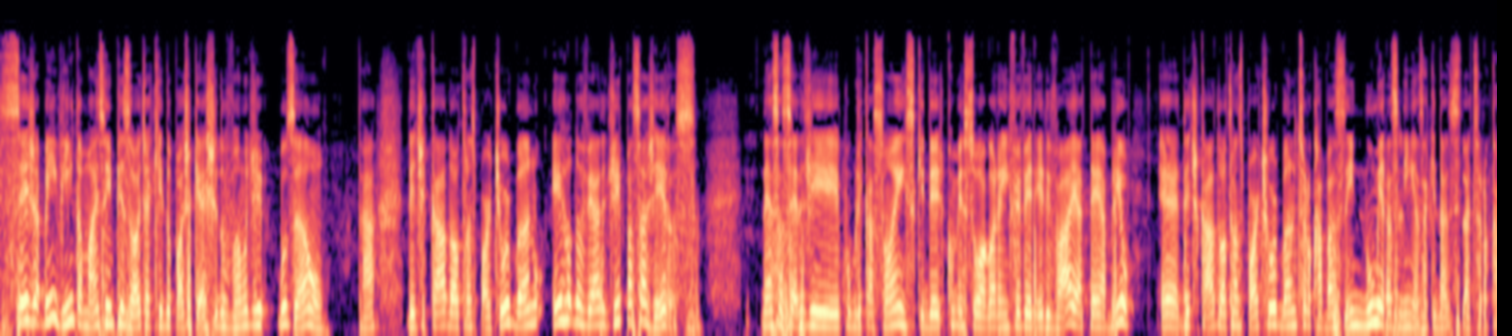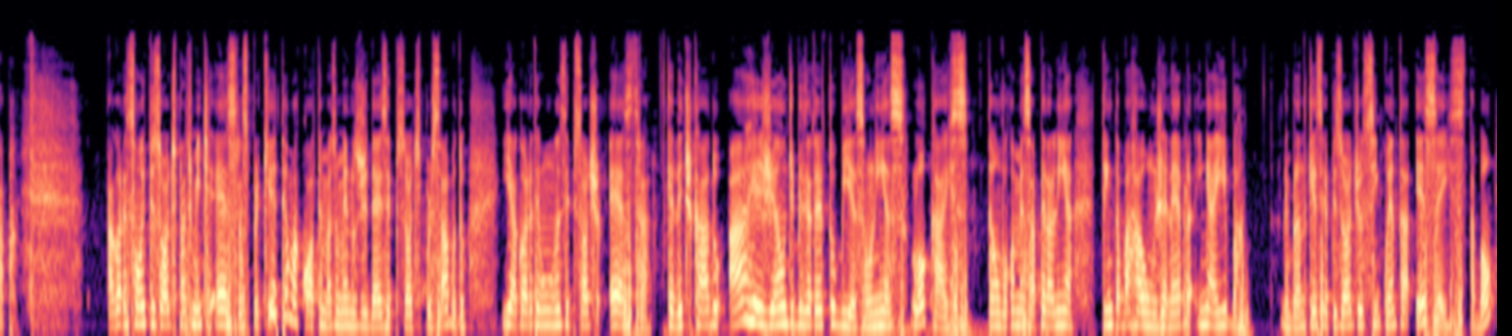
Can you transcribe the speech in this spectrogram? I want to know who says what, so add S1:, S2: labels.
S1: Seja bem-vindo a mais um episódio aqui do podcast do Vamos de Busão, tá? Dedicado ao transporte urbano e rodoviário de passageiros. Nessa série de publicações que começou agora em fevereiro e vai até abril, é dedicado ao transporte urbano de Sorocaba, as inúmeras linhas aqui da cidade de Sorocaba. Agora são episódios praticamente extras, porque tem uma cota mais ou menos de 10 episódios por sábado, e agora tem uns episódios extra, que é dedicado à região de Brigadeiro Tobias, são linhas locais. Então vou começar pela linha 30/1 Genebra em Aíba. Lembrando que esse é o episódio 56, tá bom?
